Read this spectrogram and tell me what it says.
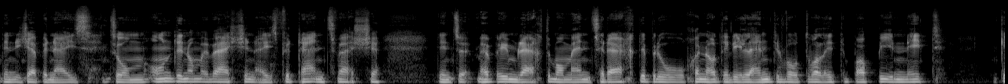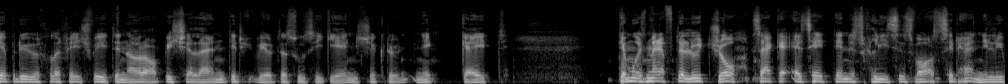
dann ist eben eins zum unten waschen, eins für die Hände zu waschen. Dann sollte man im rechten Moment das Rechte brauchen. Oder in Ländern, wo Toilettenpapier nicht gebräuchlich ist, wie in den arabischen Ländern, weil das aus hygienischen Gründen nicht geht. Dann muss man auf den Leuten schon sagen, es hat ein kleines Wasserhähnchen,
